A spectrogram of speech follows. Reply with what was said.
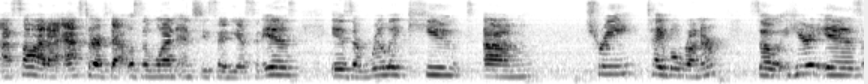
I saw it, I asked her if that was the one, and she said, yes, it is. It is a really cute um, tree table runner. So here it is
